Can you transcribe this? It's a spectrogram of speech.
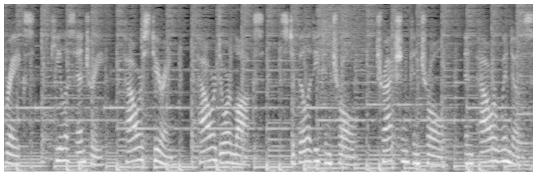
brakes, keyless entry, power steering, power door locks, stability control, traction control, and power windows.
